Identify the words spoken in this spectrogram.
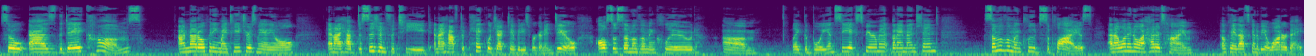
So as the day comes, I'm not opening my teacher's manual and I have decision fatigue and I have to pick which activities we're gonna do. Also, some of them include um, like the buoyancy experiment that I mentioned. Some of them include supplies and I wanna know ahead of time, okay, that's gonna be a water day.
